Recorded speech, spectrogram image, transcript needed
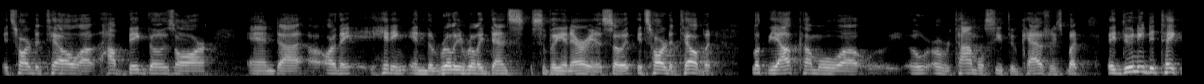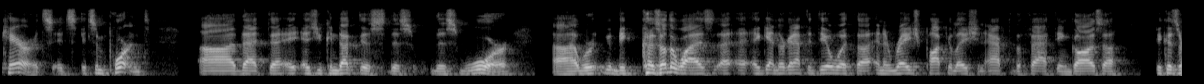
It's hard to tell uh, how big those are, and uh, are they hitting in the really, really dense civilian areas. So it, it's hard to tell, but look, the outcome will uh, over time we'll see through casualties, but they do need to take care. It's it's it's important uh, that uh, as you conduct this this this war, uh, because otherwise, uh, again, they're going to have to deal with uh, an enraged population after the fact in Gaza, because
